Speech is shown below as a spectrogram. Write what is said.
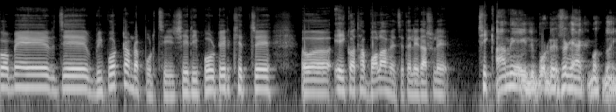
কমের যে রিপোর্টটা আমরা পড়ছি সেই রিপোর্টের ক্ষেত্রে এই কথা বলা হয়েছে। তাহলে এটা আসলে ঠিক আমি এই রিপোর্টের সঙ্গে একমত নই।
